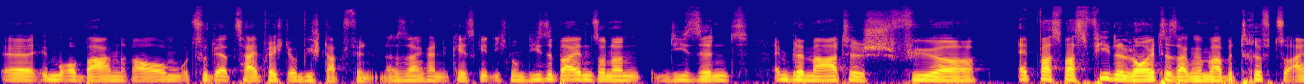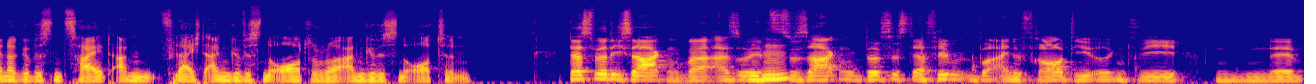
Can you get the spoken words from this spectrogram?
äh, im urbanen Raum zu der Zeit vielleicht irgendwie stattfinden. Also sagen kann, okay, es geht nicht nur um diese beiden, sondern die sind emblematisch für etwas, was viele Leute, sagen wir mal, betrifft zu einer gewissen Zeit an vielleicht einem gewissen Ort oder an gewissen Orten. Das würde ich sagen, weil also jetzt mhm. zu sagen, das ist der Film über eine Frau, die irgendwie eine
